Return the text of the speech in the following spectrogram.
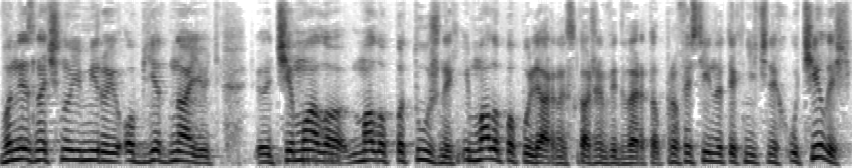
вони значною мірою об'єднають е, чимало малопотужних і малопопулярних, скажімо відверто, професійно-технічних училищ,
